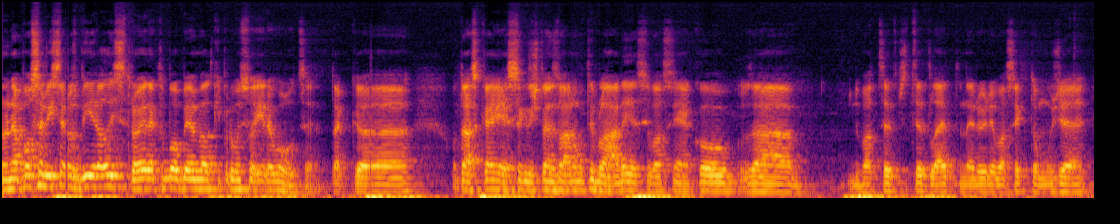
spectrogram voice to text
No naposled, když se rozbírali stroje, tak to bylo během velké průmyslové revoluce. Tak uh, otázka je, jestli když to nezvládnou ty vlády, jestli vlastně jako za 20-30 let nedojde vlastně k tomu, že uh,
